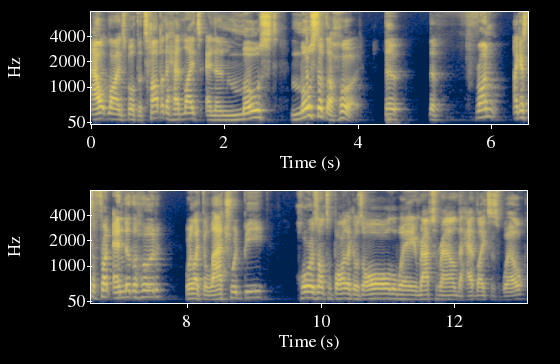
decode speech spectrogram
outlines both the top of the headlights and then most most of the hood. The the front I guess the front end of the hood where like the latch would be horizontal bar that goes all the way and wraps around the headlights as well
